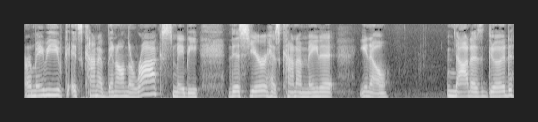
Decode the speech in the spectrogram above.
or maybe it's kind of been on the rocks, maybe this year has kind of made it, you know, not as good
